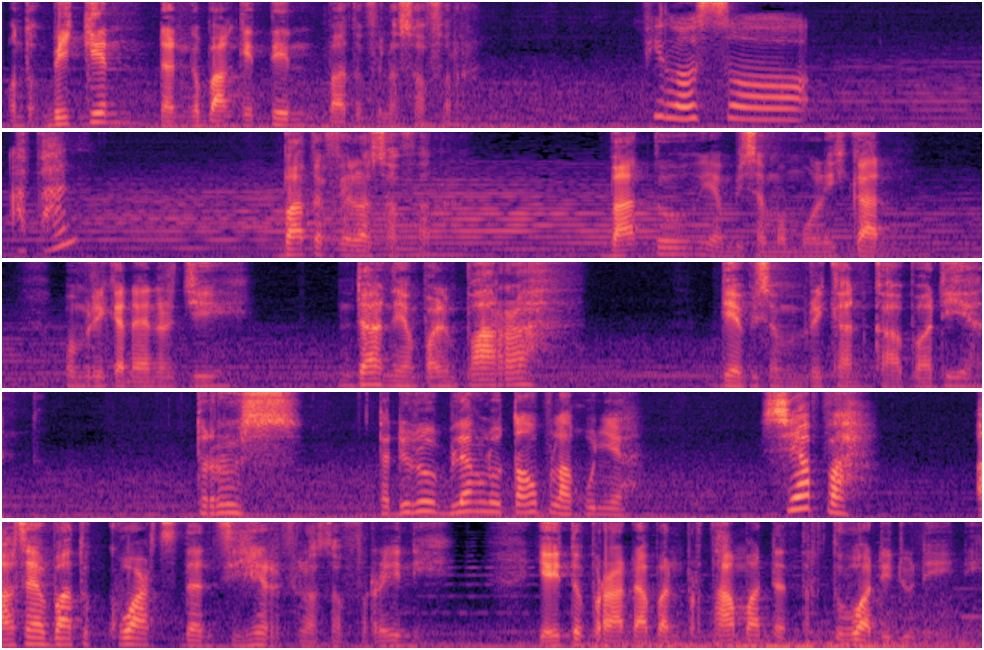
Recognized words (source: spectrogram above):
Untuk bikin dan ngebangkitin batu filosofer. Filoso... Apaan? Batu filosofer. Batu yang bisa memulihkan, memberikan energi, dan yang paling parah, dia bisa memberikan keabadian. Terus, tadi lu bilang lu tahu pelakunya. Siapa? Asalnya batu quartz dan sihir filosofer ini, yaitu peradaban pertama dan tertua di dunia ini.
